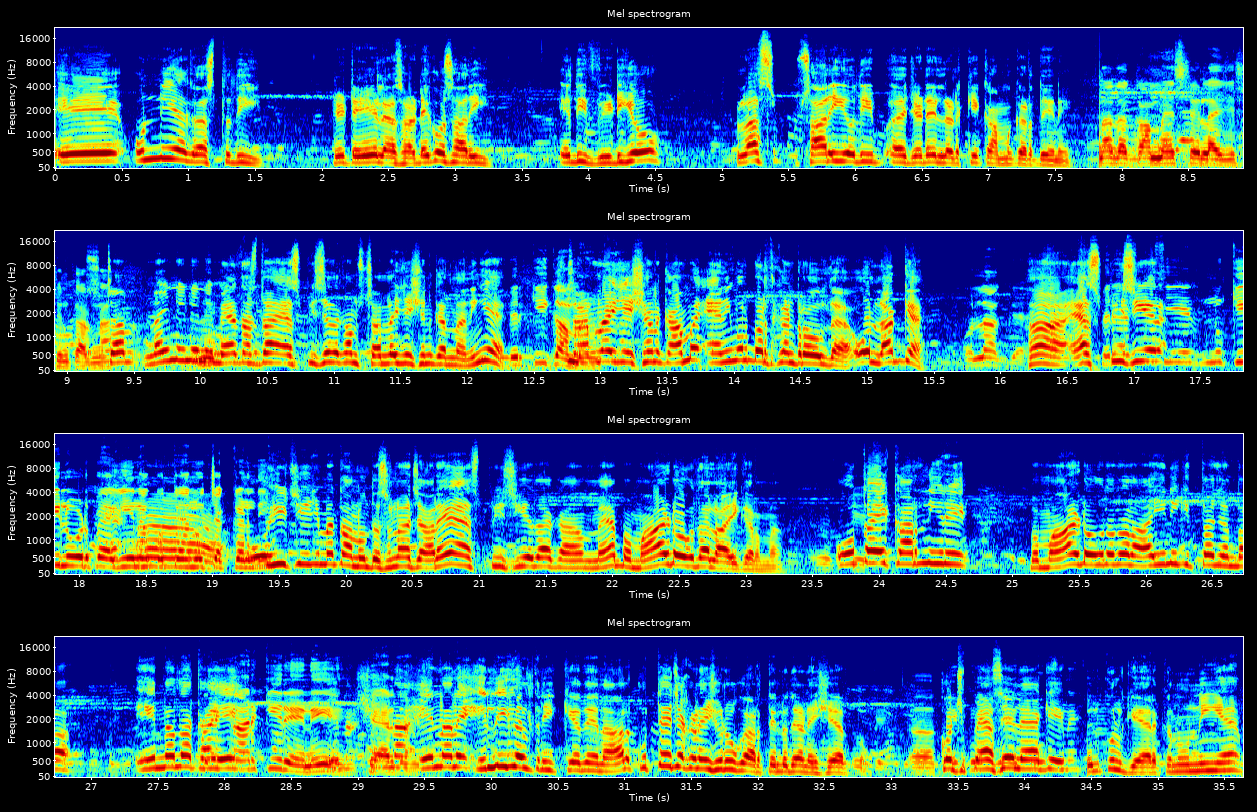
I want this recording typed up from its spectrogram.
ਇਹ 19 ਅਗਸਤ ਦੀ ਡਿਟੇਲ ਹੈ ਸਾਡੇ ਕੋਲ ਸਾਰੀ। ਇਹਦੀ ਵੀਡੀਓ ਪਲੱਸ ਸਾਰੀ ਉਹਦੀ ਅ, ਜਿਹੜੇ ਲੜਕੇ ਕੰਮ ਕਰਦੇ ਨੇ। ਉਹਨਾਂ ਦਾ ਕੰਮ ਹੈ ਸਟੇਲਾਈਜੇਸ਼ਨ ਕਰਨਾ। ਸਟਰ ਨਹੀਂ ਨਹੀਂ ਨਹੀਂ ਮੈਂ ਦੱਸਦਾ ਐਸਪੀਸੀ ਦਾ ਕੰਮ ਸਟਰਲਾਈਜੇਸ਼ਨ ਕਰਨਾ ਨਹੀਂ ਹੈ। ਫਿਰ ਕੀ ਕੰਮ ਹੈ? ਸਟਰਲਾਈਜੇਸ਼ਨ ਕੰਮ ਐਨੀਮਲ ਬਰਥ ਕੰਟਰੋਲ ਦਾ ਹੈ, ਉਹ ਅਲੱਗ ਹੈ। ਉਹ ਲੱਗ ਗਿਆ ਹਾਂ ਐਸਪੀਸੀ ਨੂੰ ਕੀ ਲੋੜ ਪੈ ਗਈ ਇਹਨਾਂ ਕੁੱਤਿਆਂ ਨੂੰ ਚੱਕਣ ਦੀ? ਉਹੀ ਚੀਜ਼ ਮੈਂ ਤੁਹਾਨੂੰ ਦੱਸਣਾ ਚਾਹ ਰਿਹਾ ਐਸਪੀਸੀਏ ਦਾ ਕੰਮ ਹੈ ਬਿਮਾਰ ਡੋਗ ਦਾ ਇਲਾਜ ਕਰਨਾ। ਉਹ ਤਾਂ ਇਹ ਕਰ ਨਹੀਂ ਰਹੇ। ਬਿਮਾਰ ਡੋਗ ਦਾ ਤਾਂ ਇਲਾਜ ਹੀ ਨਹੀਂ ਕੀਤਾ ਜਾਂਦਾ। ਇਹਨਾਂ ਦਾ ਇਹ ਕਰ ਕੀ ਰਹੇ ਨੇ ਸ਼ਹਿਰ ਦੇ ਵਿੱਚ? ਇਹਨਾਂ ਨੇ ਇਲੀਗਲ ਤਰੀਕੇ ਦੇ ਨਾਲ ਕੁੱਤੇ ਚੱਕਣੇ ਸ਼ੁਰੂ ਕਰਤੇ ਲੁਧਿਆਣੇ ਸ਼ਹਿਰ ਤੋਂ। ਕੁਝ ਪੈਸੇ ਲੈ ਕੇ ਬਿਲਕੁਲ ਗੈਰ ਕਾਨੂੰਨੀ ਹੈ।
